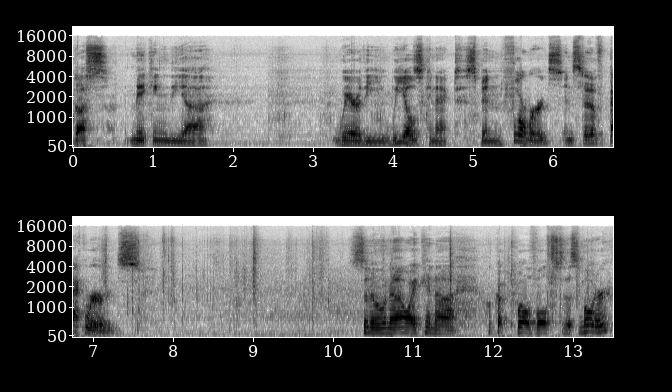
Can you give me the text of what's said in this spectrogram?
thus making the uh, where the wheels connect spin forwards instead of backwards. So now I can uh, hook up 12 volts to this motor.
